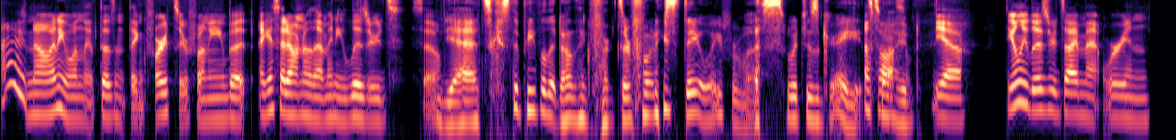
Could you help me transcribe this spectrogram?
I don't know anyone that doesn't think farts are funny, but I guess I don't know that many lizards, so Yeah, it's because the people that don't think farts are funny stay away from us, which is great. It's that's awesome. fine. Yeah. The only lizards I met were in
